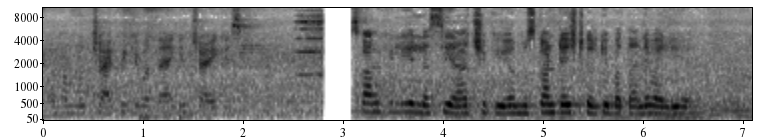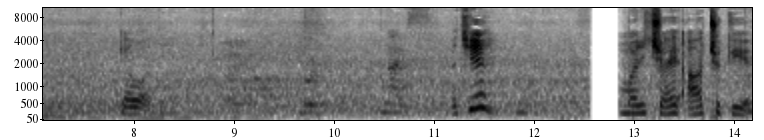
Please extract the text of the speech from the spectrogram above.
और हम लोग चाय पी के बताएँगे चाय कैसी है। मुस्कान के लिए लस्सी आ चुकी है मुस्कान टेस्ट करके बताने वाली है। क्या बात है। अच्छी है? हमारी चाय आ चुकी है।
